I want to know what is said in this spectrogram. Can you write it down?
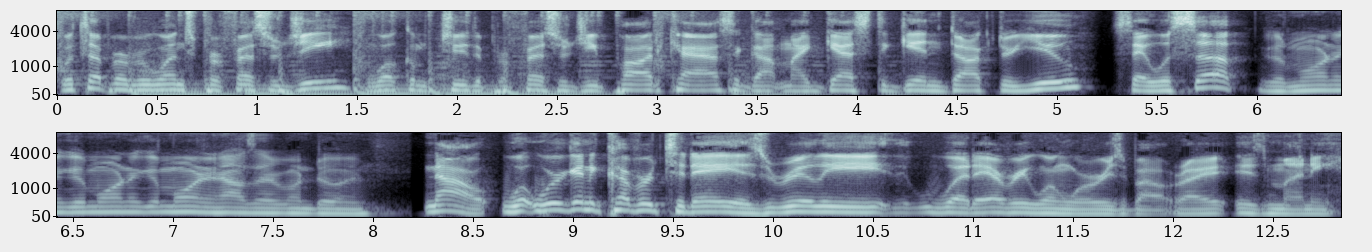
What's up, everyone? It's Professor G. Welcome to the Professor G podcast. I got my guest again, Dr. U. Say what's up. Good morning, good morning, good morning. How's everyone doing? Now, what we're going to cover today is really what everyone worries about, right? Is money.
